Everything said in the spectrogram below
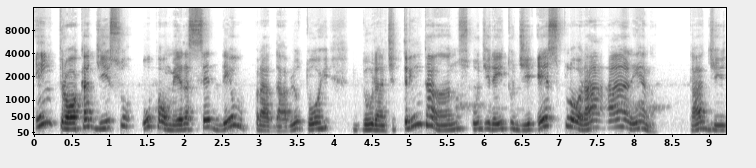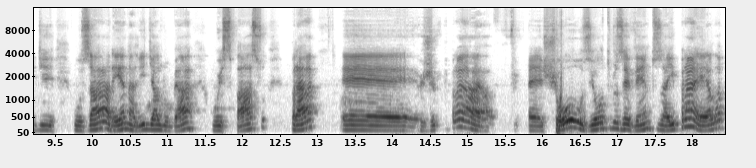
Em troca disso, o Palmeiras cedeu para a W Torre, durante 30 anos, o direito de explorar a arena, tá? de, de usar a arena ali, de alugar o espaço para é, é, shows e outros eventos aí para ela,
